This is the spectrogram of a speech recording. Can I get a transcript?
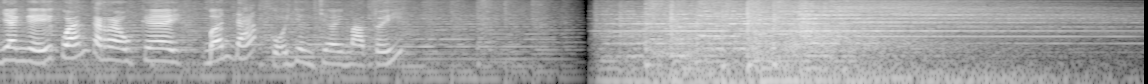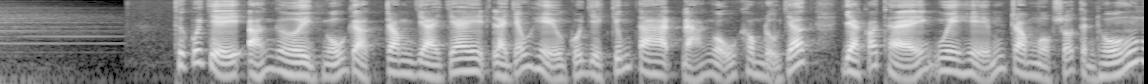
Nhà nghỉ quán karaoke, bến đáp của dân chơi ma túy. Thưa quý vị, ở người, ngủ gật trong vài giây là dấu hiệu của việc chúng ta đã ngủ không đủ giấc và có thể nguy hiểm trong một số tình huống,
